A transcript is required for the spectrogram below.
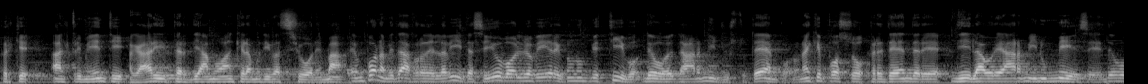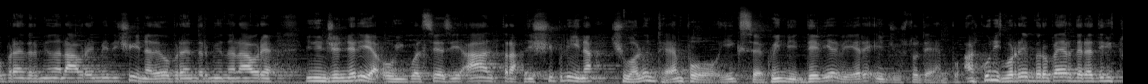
perché altrimenti magari perdiamo anche la motivazione, ma è un po' una metafora della vita. Se io voglio avere un obiettivo, devo darmi il giusto tempo. Non è che posso pretendere di laurearmi in un mese, devo prendermi una laurea in medicina, devo prendermi una laurea in ingegneria o in qualsiasi altra disciplina, ci vuole un tempo X, quindi devi avere il giusto tempo. Alcuni vorrebbero perdere addirittura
